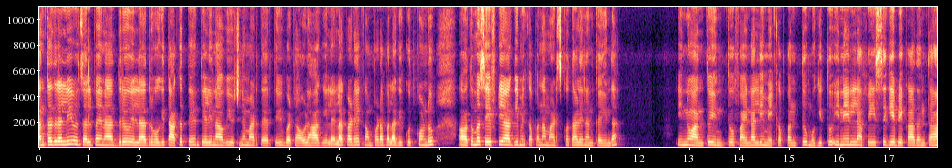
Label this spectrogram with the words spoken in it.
ಅಂಥದ್ರಲ್ಲಿ ಒಂದು ಸ್ವಲ್ಪ ಏನಾದರೂ, ಎಲ್ಲಾದರೂ ಹೋಗಿ ತಾಕತ್ತೆ ಅಂತೇಳಿ ನಾವು ಯೋಚನೆ ಮಾಡ್ತಾ ಇರ್ತೀವಿ. ಬಟ್ ಅವಳು ಹಾಗಿಲ್ಲ ಎಲ್ಲ ಕಡೆ ಕಂಫರ್ಟಬಲ್ ಆಗಿ ಕೂತ್ಕೊಂಡು ತುಂಬ ಸೇಫ್ಟಿಯಾಗಿ ಮೇಕಪ್ಪನ್ನು ಮಾಡಿಸ್ಕೊತಾಳೆ ನನ್ನ ಕೈಯಿಂದ. ಇನ್ನು ಅಂತೂ ಇಂತೂ ಫೈನಲಿ ಮೇಕಪ್ ಅಂತೂ ಮುಗೀತು. ಇನ್ನೆಲ್ಲ ಫೇಸಿಗೆ ಬೇಕಾದಂತಹ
